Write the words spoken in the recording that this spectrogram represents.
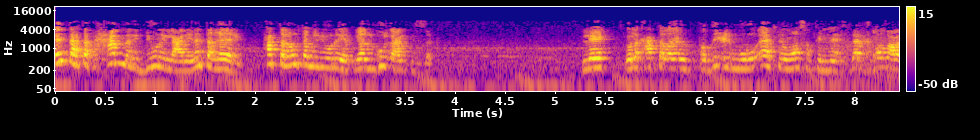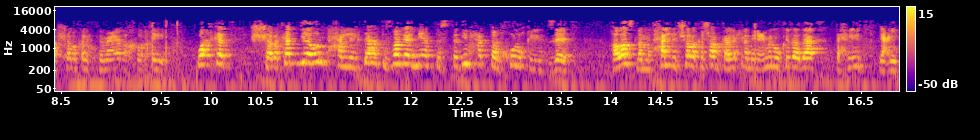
أنت هتتحمل الديون اللي علينا. أنت غارم حتى لو أنت مليونير. يجوز عليك الزكاة. ليه؟ يقول لك حتى لا تضيع المروءات من وسط الناس، ده حفاظ على الشبكة الاجتماعية الأخلاقية، وهكذا الشبكات دي لو أنت حللتها تفاجئ إن هي بتستدين حتى الخلق الذاتي، خلاص لما تحلل شبكة شبكة اللي إحنا بنعمله كده ده تحليل يعني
